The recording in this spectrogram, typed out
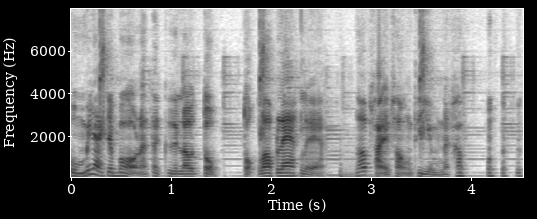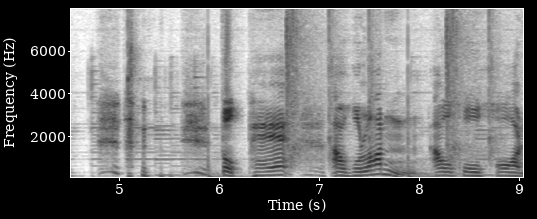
ผมไม่อยากจะบอกนะ แต่คือเราตกตกรอบแรกเลยอะรอบสายสองทีมนะครับ ตกแพ้ เอาโคลอน เอาโคคอน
